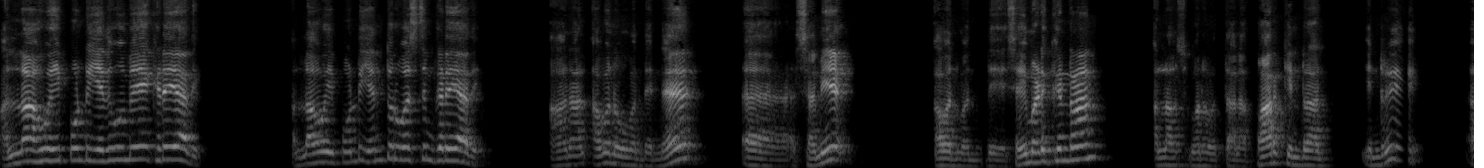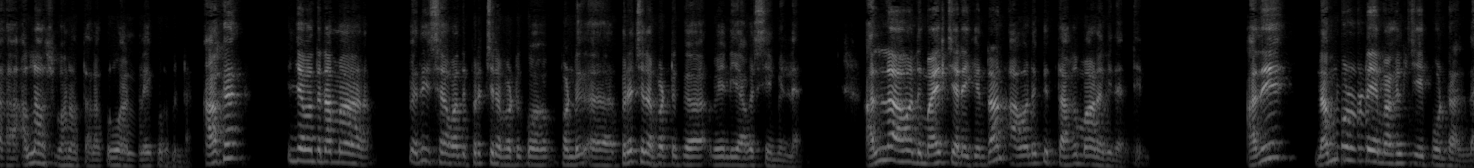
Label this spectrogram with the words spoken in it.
அல்லாஹுவை போன்று எதுவுமே கிடையாது. அல்லாஹுவை போன்று எந்த ஒரு வசதும் கிடையாது. ஆனால் அவனும் வந்து என்ன? சமய அவன் வந்து செய்மடுக்கின்றான் அல்லாஹ் சுபானவத்தாலா பார்க்கின்றான் என்று அல்லாஹ் சுபானவத்தாலா குருவானிலே கூறுகின்றான். ஆக இங்க வந்து நம்ம பெரிசா வந்து பிரச்சனை பட்டுக்கோ பண்டு பிரச்சனை பட்டுக்க வேண்டிய அவசியம் இல்லை. அல்லாஹ் வந்து மகிழ்ச்சி அடைகின்றான் அவனுக்கு தகுமான விதத்தில். அது நம்மளுடைய மகிழ்ச்சியை போன்ற அல்ல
